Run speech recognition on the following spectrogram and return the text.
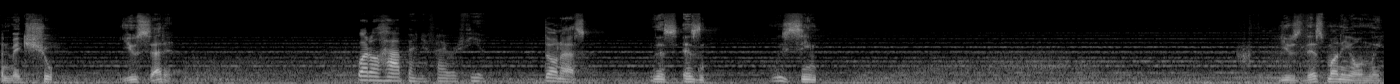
and make sure. You said it. What'll happen if I refuse? Don't ask. This isn't... We seem... Use this money only.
